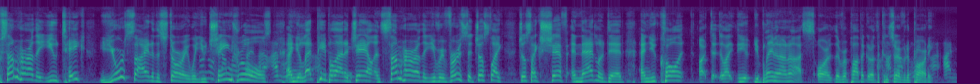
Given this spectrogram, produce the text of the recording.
somehow or other you take your side of the story where No, you no, change rules I- and you let people out of jail, and somehow or other you reverse it, just like just like Schiff and Nadler did, and you call it uh, like you, you blame it on us or the Republican or the I'm Conservative Party. I- I'm,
